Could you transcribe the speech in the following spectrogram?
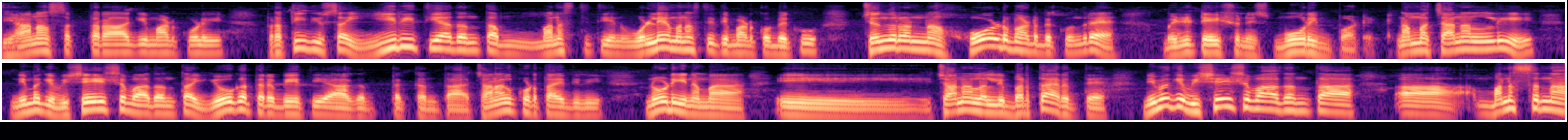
ಧ್ಯಾನಾಸಕ್ತರಾಗಿ ಮಾಡ್ಕೊಳ್ಳಿ. ಪ್ರತಿ ದಿವಸ ಈ ರೀತಿಯಾದಂಥ ಮನಸ್ಥಿತಿಯನ್ನು ಒಳ್ಳೆಯ ಮನಸ್ಥಿತಿ ಮಾಡ್ಕೋಬೇಕು. ಚಂದ್ರನ್ನ ಹೋಲ್ಡ್ ಮಾಡಬೇಕು ಅಂದರೆ ಮೆಡಿಟೇಷನ್ ಇಸ್ ಮೋರ್ ಇಂಪಾರ್ಟೆಂಟ್ ನಮ್ಮ ಚಾನಲಲ್ಲಿ ನಿಮಗೆ ವಿಶೇಷವಾದಂಥ ಯೋಗ ತರಬೇತಿ ಆಗತಕ್ಕಂಥ ಚಾನಲ್ ಕೊಡ್ತಾ ಇದ್ದೀವಿ. ನೋಡಿ ನಮ್ಮ ಈ ಚಾನಲಲ್ಲಿ ಬರ್ತಾ ಇರುತ್ತೆ. ನಿಮಗೆ ವಿಶೇಷವಾದಂಥ ಮನಸ್ಸನ್ನು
